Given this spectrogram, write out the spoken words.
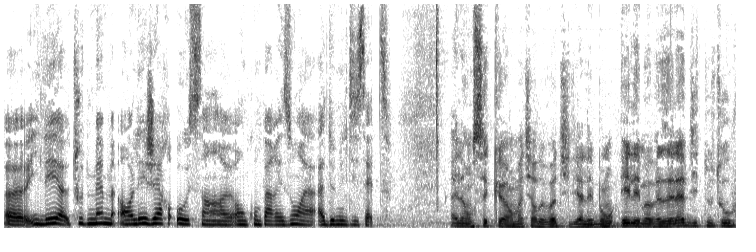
il est tout de même en légère hausse hein, en comparaison à, 2017. Allez, on sait qu'en matière de vote, il y a les bons et les mauvais élèves. Dites-nous tout.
